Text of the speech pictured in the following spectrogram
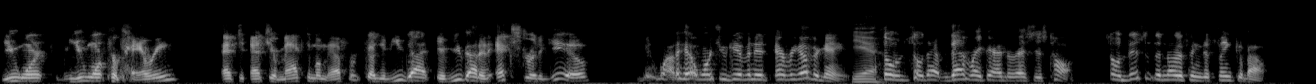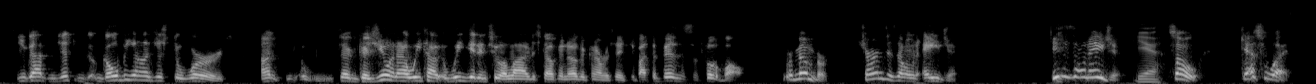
You weren't you weren't preparing at at your maximum effort. Because if you got if you got an extra to give, then why the hell weren't you giving it every other game? Yeah. So so that that right there, that's just talk. So this is another thing to think about. You got just go beyond just the words. Um, because you and I we talk we get into a lot of the stuff in other conversations about the business of football. Remember, Sherm's his own agent. He's his own agent. Yeah. So guess what?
